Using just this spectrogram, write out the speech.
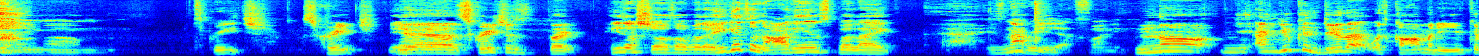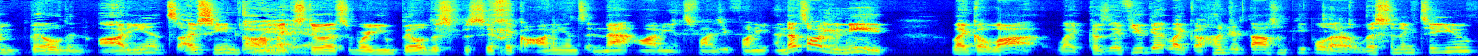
his name? Um, Screech. Screech. Yeah. Yeah. Screech is like He does shows over there. He gets an audience, but like, he's not really that funny. no, and you can do that with comedy. You can build an audience. I've seen Oh, yeah, comics yeah. do it where you build a specific audience, and that audience finds you funny, and that's all you need. Like a lot, like because if you get like a hundred thousand people that are listening to you,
